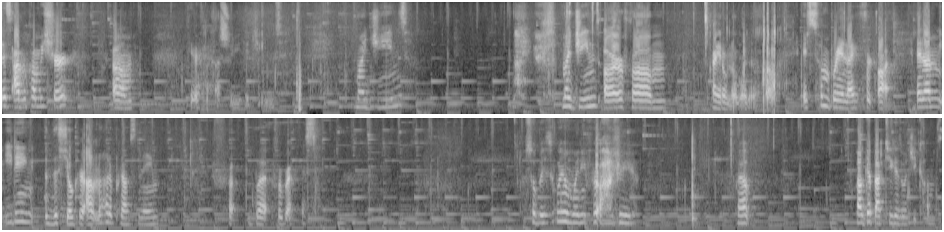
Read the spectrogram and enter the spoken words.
This Abercrombie shirt. Um, here, I'll show you the jeans. My jeans. My jeans are from, I don't know where they're from. It's some brand I forgot. And I'm eating this yogurt. I don't know how to pronounce the name, but for breakfast. So basically, I'm waiting for Audrey. Yep. I'll get back to you guys when she comes.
